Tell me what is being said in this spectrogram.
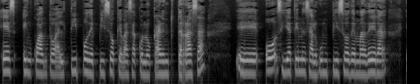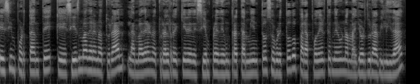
es en cuanto al tipo de piso que vas a colocar en tu terraza eh, o si ya tienes algún piso de madera, es importante que si es madera natural, la madera natural requiere de siempre de un tratamiento, sobre todo para poder tener una mayor durabilidad.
